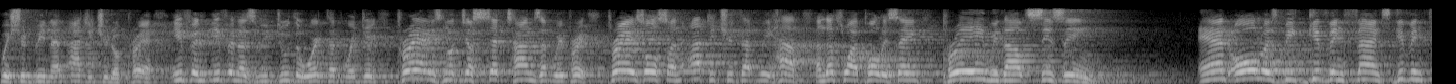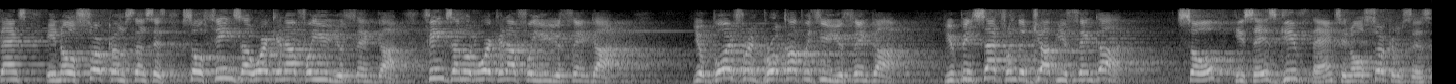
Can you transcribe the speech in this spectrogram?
We should be in an attitude of prayer. Even, even as we do the work that we're doing. Prayer is not just set times that we pray. Prayer is also an attitude that we have. And that's why Paul is saying, pray without ceasing. And always be giving thanks, giving thanks in all circumstances. So things are working out for you, you thank God. Things are not working out for you, you thank God. Your boyfriend broke up with you, you thank God. You've been sacked from the job, you thank God. So he says, Give thanks in all circumstances,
